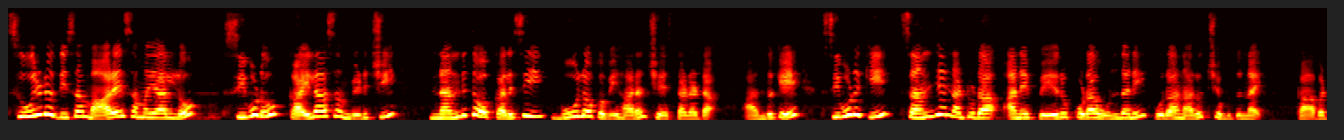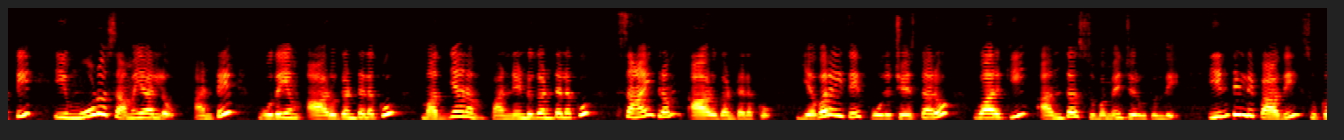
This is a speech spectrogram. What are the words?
సూర్యుడు దిశ మారే సమయాల్లో శివుడు కైలాసం విడిచి నందితో కలిసి భూలోక విహారం చేస్తాడట. అందుకే శివుడికి సంధ్య నటుడ అనే పేరు కూడా ఉందని పురాణాలు చెబుతున్నాయి. కాబట్టి ఈ మూడు సమయాల్లో అంటే ఉదయం ఆరు గంటలకు మధ్యాహ్నం పన్నెండు గంటలకు సాయంత్రం ఆరు గంటలకు ఎవరైతే పూజ చేస్తారో వారికి అంత శుభమే జరుగుతుంది. ఇంటిల్లిపాది సుఖ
